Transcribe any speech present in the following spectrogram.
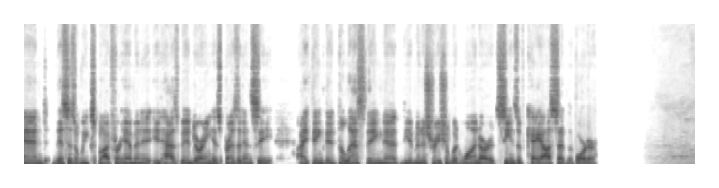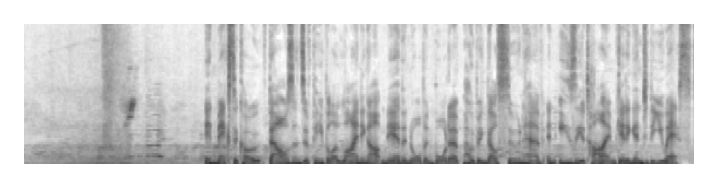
And this is a weak spot for him, and it, it, has been during his presidency. I think that the last thing that the administration would want are scenes of chaos at the border. In Mexico, thousands of people are lining up near the northern border, hoping they'll soon have an easier time getting into the US.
